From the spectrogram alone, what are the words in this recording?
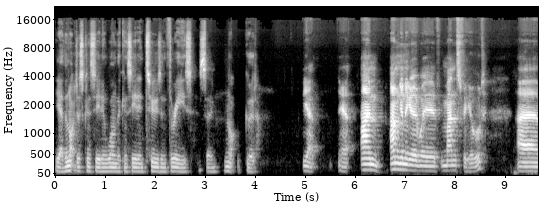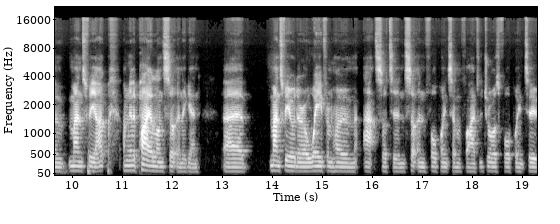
yeah they're not just conceding one they're conceding twos and threes so not good Yeah, yeah. I'm I'm gonna go with Mansfield. Um, Mansfield. I, I'm gonna pile on Sutton again. Uh, Mansfield are away from home at Sutton. Sutton 4.75. The draws 4.2.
